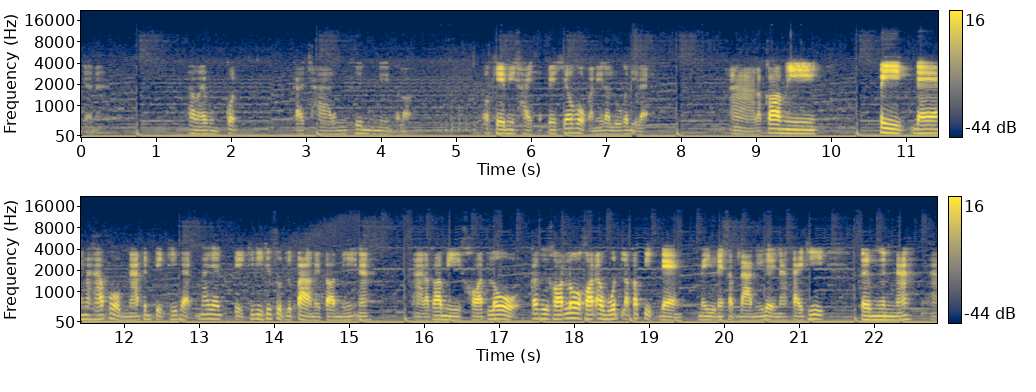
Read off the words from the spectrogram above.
เดี๋ยวนะทำไมผมกดกาชาแล้วมันขึ้นนี่ตลอด โอเคมีไข่สเปเชียลหกอันนี้เรารู้กันอยู่แหละ อ่า แล้วก็มีปีกแดงนะครับผมนะ เป็นปีกที่แบบน่าจะปีกที่ดีที่สุดหรือเปล่าในตอนนี้นะ อ่า แล้วก็มีคอร์สโลก็คือคอร์สโลคอร์สอาวุธ แล้วก็ปีกแดงในอยู่ในสัปดาห์นี้เลยนะ ใครที่เติมเงินนะ อ่า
